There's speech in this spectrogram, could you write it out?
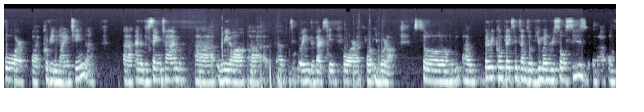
for uh, COVID-19. Uh, and at the same time, we are deploying the vaccine for, for Ebola. So very complex in terms of human resources, of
